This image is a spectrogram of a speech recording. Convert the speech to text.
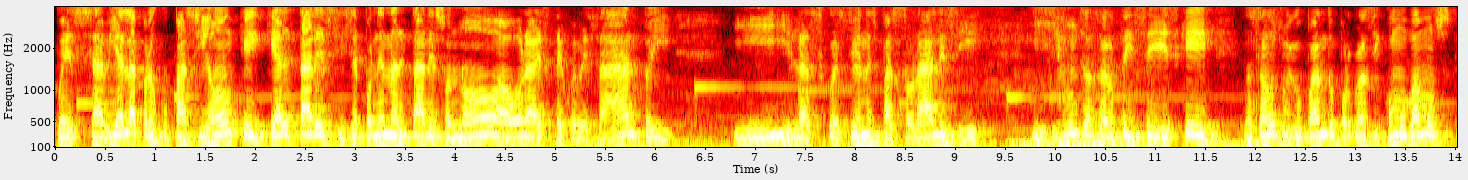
pues había la preocupación que qué altares, si se ponen altares o no, ahora este jueves santo y, las cuestiones pastorales y, y, un sacerdote dice, es que nos estamos preocupando por cosas y cómo vamos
